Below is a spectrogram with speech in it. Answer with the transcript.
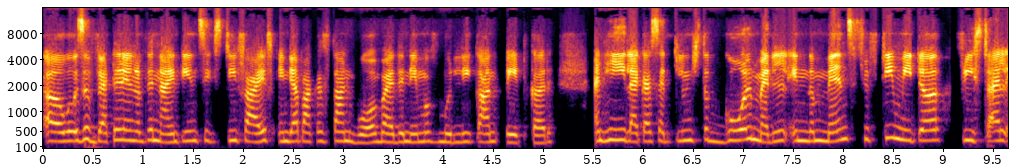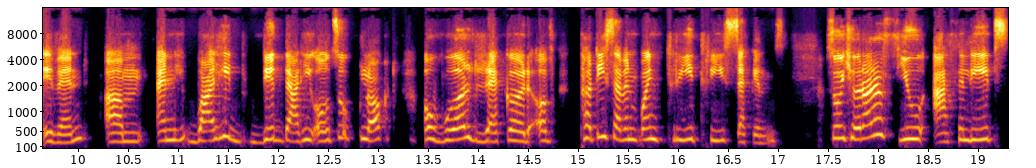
uh, was a veteran of the 1965 India Pakistan War by the name of Murli Kant Petkar. And he, like I said, clinched the gold medal in the men's 50 meter freestyle event. Um, and while he did that, he also clocked a world record of 37.33 seconds. So here are a few athletes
